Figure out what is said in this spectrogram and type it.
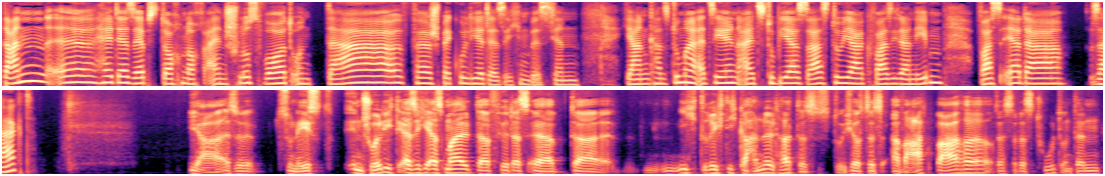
dann äh, hält er selbst doch noch ein Schlusswort und da verspekuliert er sich ein bisschen. Jan, kannst du mal erzählen, als Tobias saßt du ja quasi daneben, was er da sagt? Ja, also zunächst entschuldigt er sich erstmal dafür, dass er da nicht richtig gehandelt hat. Das ist durchaus das Erwartbare, dass er das tut. Und dann,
